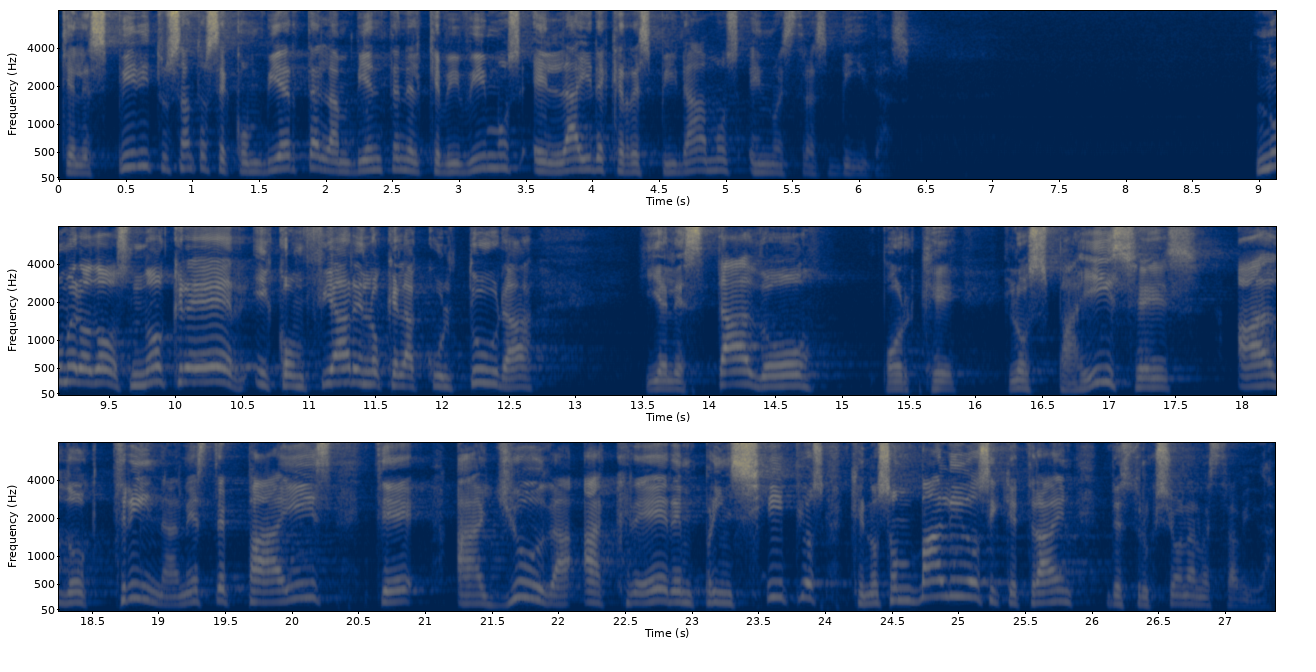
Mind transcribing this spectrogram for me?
Que el Espíritu Santo se convierta el ambiente en el que vivimos, el aire que respiramos en nuestras vidas. Número dos, no creer y confiar en lo que la cultura y el Estado, porque los países adoctrinan, este país te ayuda a creer en principios que no son válidos y que traen destrucción a nuestra vida.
